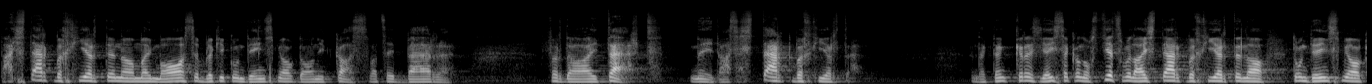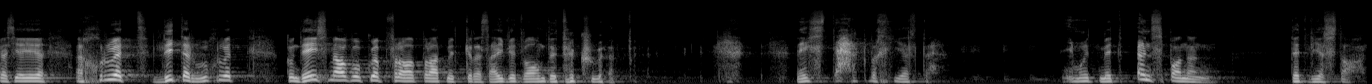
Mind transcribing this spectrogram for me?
daai sterk begeerte na my ma se blikkie kondensmelk daar in die kas wat sy bære vir daai tert. Nee, daar's 'n sterk begeerte. En ek dink Chris, jy sukkel nog steeds met daai sterk begeerte na kondensmelk as jy 'n groot liter, hoe groot kondensmelk wil koop, vra praat met Chris. Hy weet waar om dit te koop. Nee, sterk begeerte. Jy moet met inspanning dit weerstaan.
